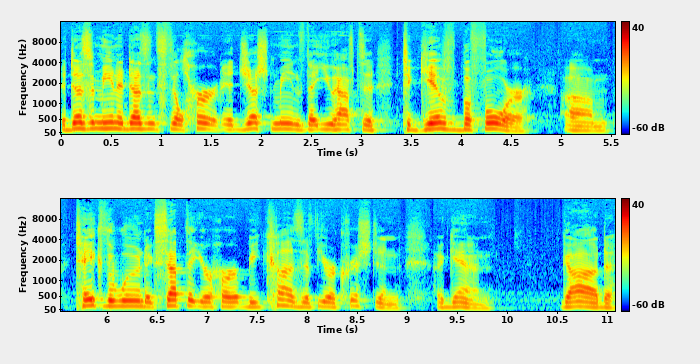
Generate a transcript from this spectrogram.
It doesn't mean it doesn't still hurt. It just means that you have to to give before. Um, take the wound, accept that you're hurt, because if you're a Christian, again, God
